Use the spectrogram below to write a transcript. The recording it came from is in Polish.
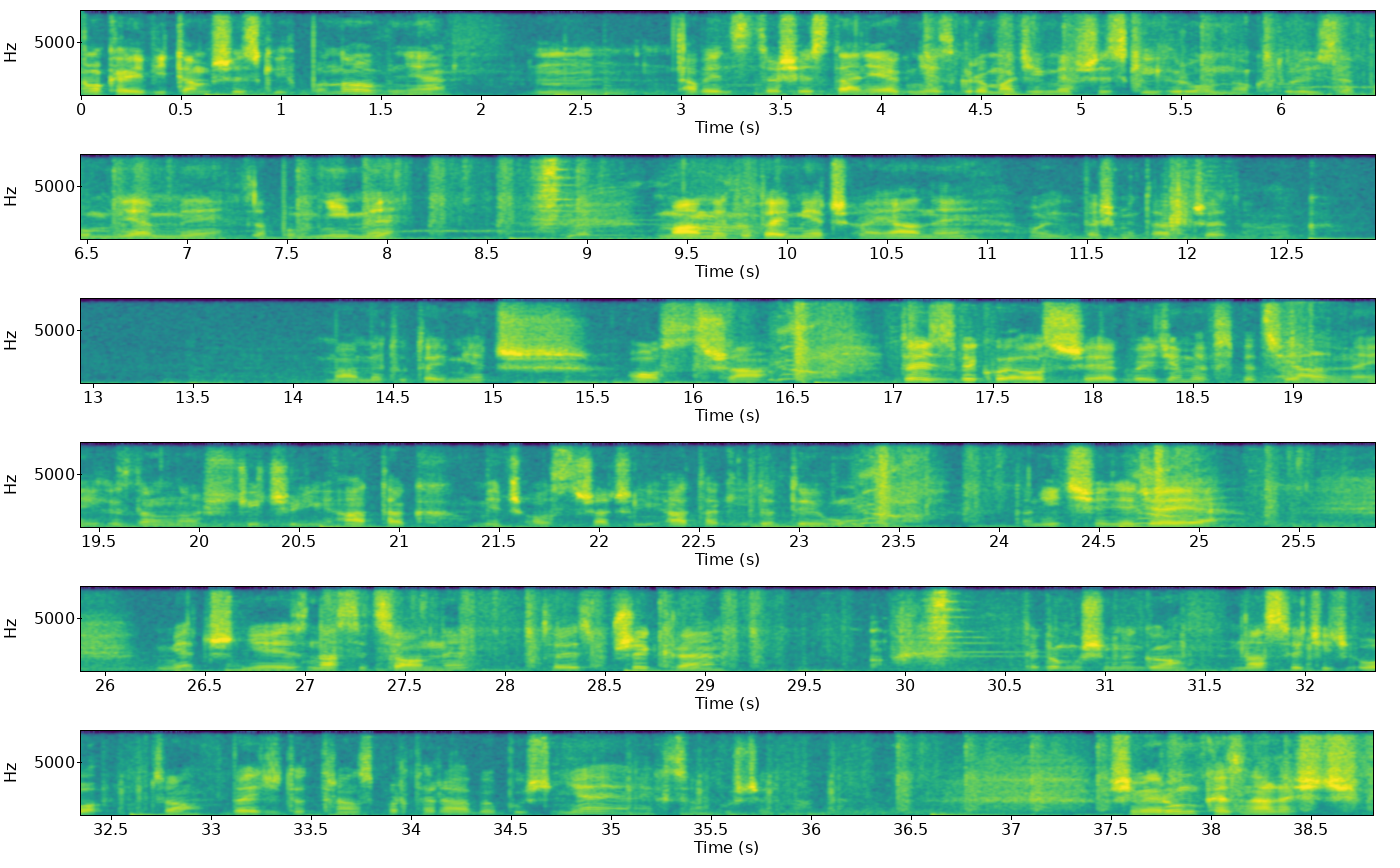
Okej, witam wszystkich ponownie. Mm, a więc co się stanie, jak nie zgromadzimy wszystkich run, o których zapomniemy, zapomnimy. Mamy tutaj miecz Ajany. Oj, weźmy tarczę, tak. Mamy tutaj miecz ostrza. To jest zwykłe ostrze. Jak wejdziemy w specjalne ich zdolności, czyli atak, miecz ostrza, czyli atak i do tyłu, to nic się nie dzieje. Miecz nie jest nasycony. To jest przykre. Dlatego musimy go nasycić. O, co? Wejdź do transportera, aby opuścić. Nie, ja nie chcę opuszczać mapy. Musimy runkę znaleźć.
